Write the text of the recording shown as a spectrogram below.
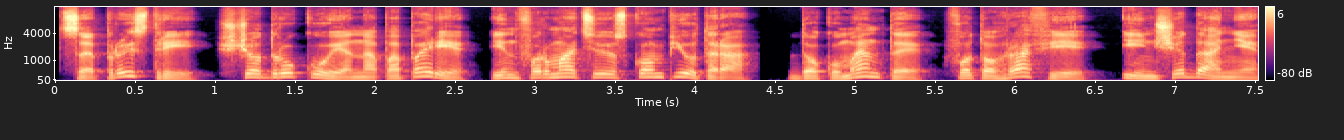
це пристрій, що друкує на папері інформацію з комп'ютера, документи, фотографії, інші дані.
